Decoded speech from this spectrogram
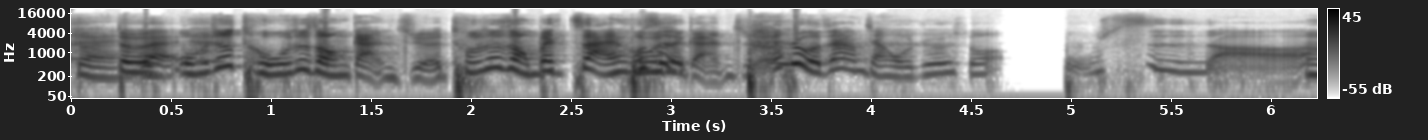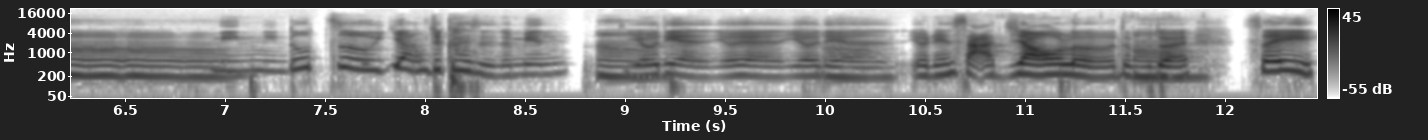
对，对不对？我们就图这种感觉，图这种被在乎的感觉。但是我这样讲，我就会说不是啊，嗯嗯嗯，你你都这样，就开始那边有点有点有点有点撒娇了，对不对？所以，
